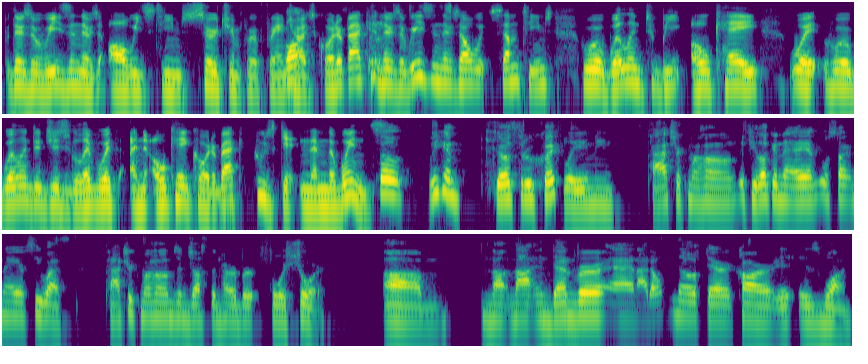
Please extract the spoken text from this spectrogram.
But there's a reason there's always teams searching for a franchise quarterback. And there's a reason there's always some teams who are willing to be okay with, who are willing to just live with an okay quarterback who's getting them the wins. So we can go through quickly. I mean, Patrick Mahomes. If you look in the AF, we'll start in the AFC West. Patrick Mahomes and Justin Herbert for sure. Um, not not in Denver, and I don't know if Derek Carr i- is one.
